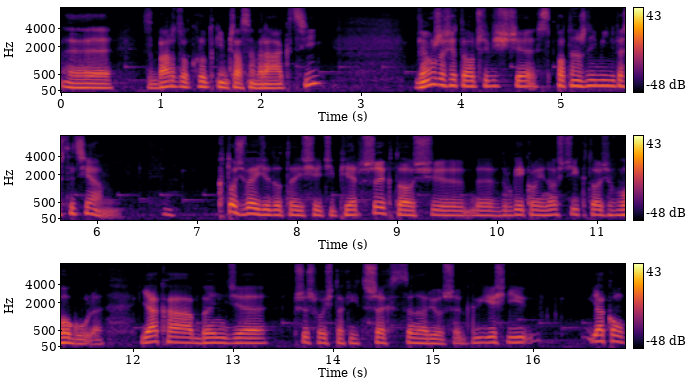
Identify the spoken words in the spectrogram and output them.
e, z bardzo krótkim czasem reakcji. Wiąże się to oczywiście z potężnymi inwestycjami. Ktoś wejdzie do tej sieci pierwszy, ktoś e, w drugiej kolejności, ktoś w ogóle. Jaka będzie przyszłość takich trzech scenariuszy? Jeśli jaką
